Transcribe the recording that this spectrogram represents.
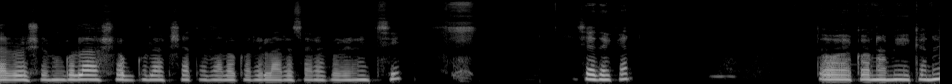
আর রসুনগুলো সবগুলো একসাথে ভালো করে লাড়াচাড়া করে নিচ্ছি। যে দেখেন। তো এখন আমি এখানে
